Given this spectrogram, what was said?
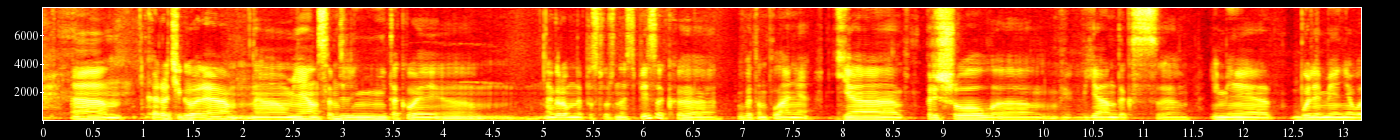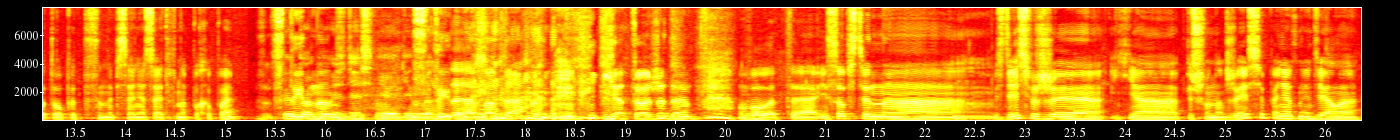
Эм, Короче говоря, э, у меня на самом деле не такой эм, огромный послужной список э, в этом плане. Я пришел э, в Яндекс, имея более-менее вот опыт написания сайтов на PHP. Ты такой здесь не один. Стыдно, но да. Я тоже, да. Вот. И, собственно, здесь уже я пишу на JS, понятное дело.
